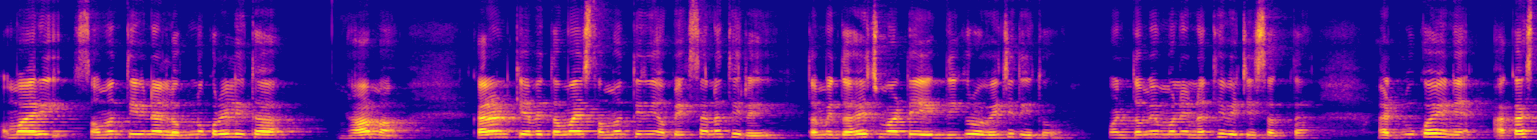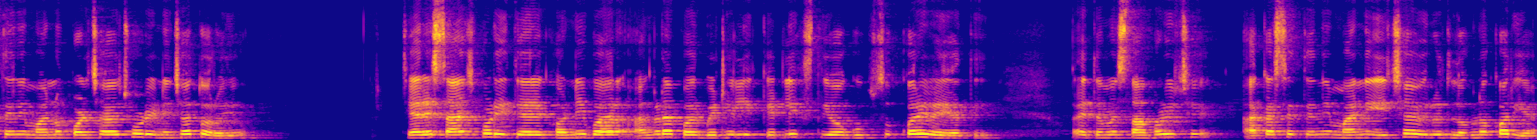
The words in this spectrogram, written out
અમારી સમંતિના લગ્ન કરી લીધા? હામાં કારણ કે હવે તમારી સંમતિની અપેક્ષા નથી રહી. તમે દહેજ માટે એક દીકરો વેચી દીધો. પણ તમે મને નથી વેચી શકતા. આટલું કહીને આકાશ તેની માનો પડછાયો છોડીને જતો રહ્યો. જ્યારે સાંજ પડી ત્યારે ઘરની બહાર આંગણા પર બેઠેલી કેટલીક સ્ત્રીઓ ગુપસુપ કરી રહી હતી. અને તમે સાંભળ્યું છે? આકાશે તેની માની ઈચ્છા વિરુદ્ધ લગ્ન કર્યા.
